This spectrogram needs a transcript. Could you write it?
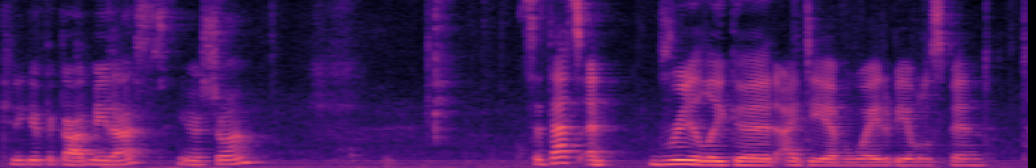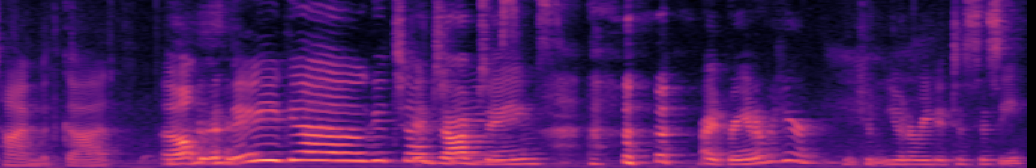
Can you get the God Made Us? You want to show them? So that's a really good idea of a way to be able to spend time with God. Oh, there you go. Good job. Good job, James. All right, bring it over here. You can. You want to read it to Sissy?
